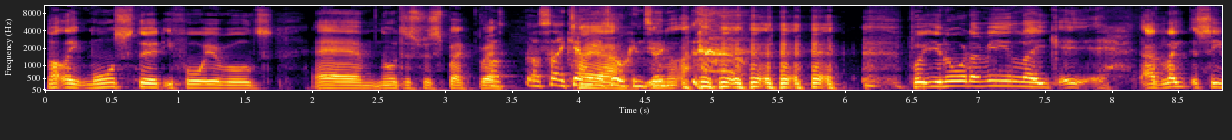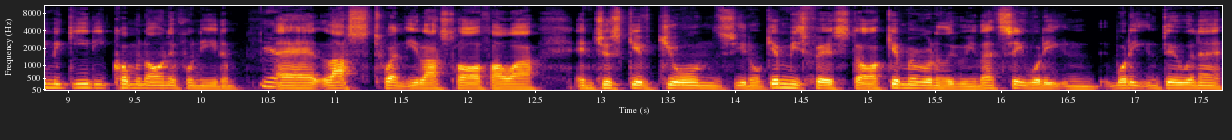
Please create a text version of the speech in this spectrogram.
not like most thirty four year olds. Um, no disrespect, Brett. That's like Kevin talking to. You know? but you know what I mean. Like eh, I'd like to see McGeady coming on if we need him. Yeah. Uh, last twenty, last half hour, and just give Jones, you know, give him his first start, give him a run of the green. Let's see what he can what he can do in a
